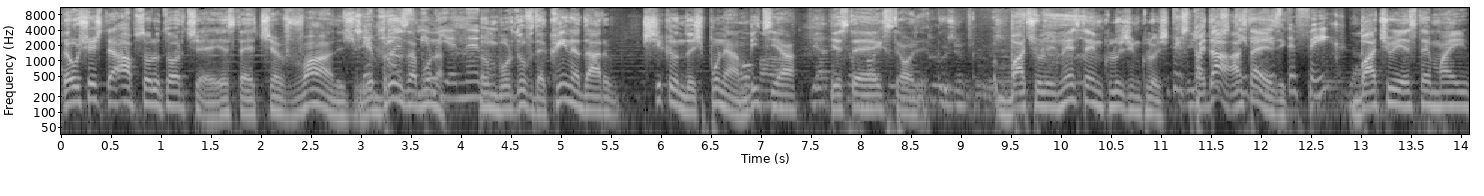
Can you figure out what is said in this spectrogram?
reușește absolut orice. Este ceva, deci Ce e brânză hazliu bună e Nelu. în burduf de câine, dar și când își pune ambiția, este extraordinar. Baciului nu este în Cluj, în Cluj. Deci Păi toată da, asta știrea e, zic. este fake? Baciu este mai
